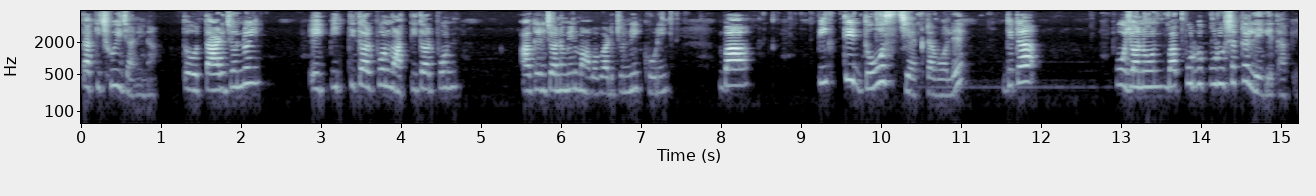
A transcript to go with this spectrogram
তা কিছুই জানি না। তো তার জন্যই এই পিতৃতর্পণ, মাতৃতর্পণ আগের জন্মের মা বাবার জন্যই করি। বা পিতৃদোষ যে একটা বলে, যেটা প্রজনন বা পূর্বপুরুষ একটা লেগে থাকে।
